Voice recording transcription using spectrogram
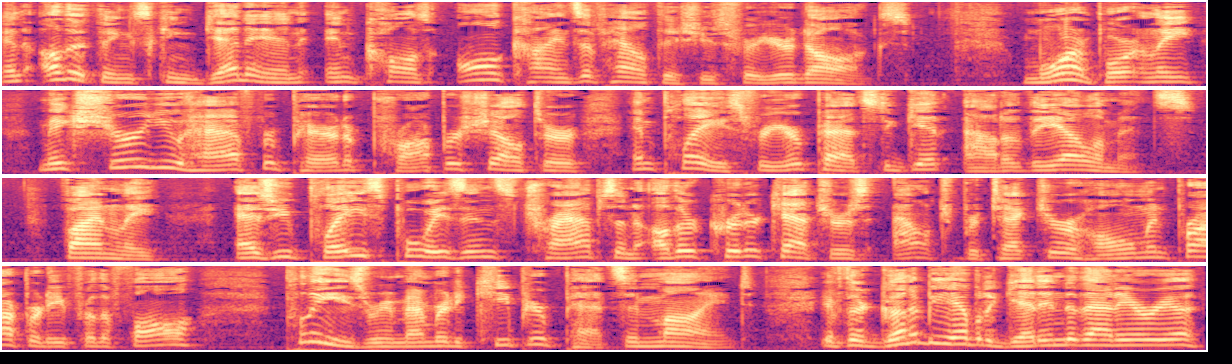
and other things can get in and cause all kinds of health issues for your dogs. More importantly, make sure you have prepared a proper shelter and place for your pets to get out of the elements. Finally, as you place poisons, traps, and other critter catchers out to protect your home and property for the fall, please remember to keep your pets in mind. If they're going to be able to get into that area,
